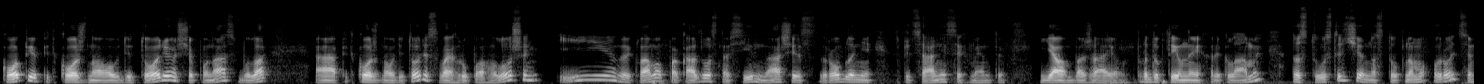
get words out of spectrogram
копію під кожну аудиторію, щоб у нас була під кожну аудиторію своя група оголошень, і реклама показувалась на всі наші зроблені спеціальні сегменти. Я вам бажаю продуктивної реклами. До зустрічі в наступному уроці.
